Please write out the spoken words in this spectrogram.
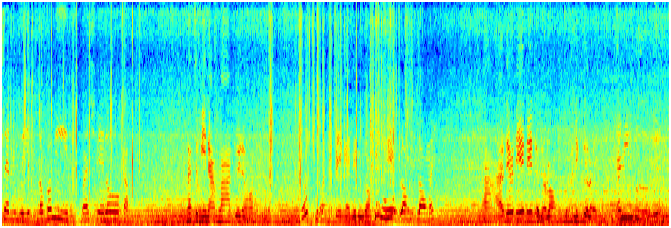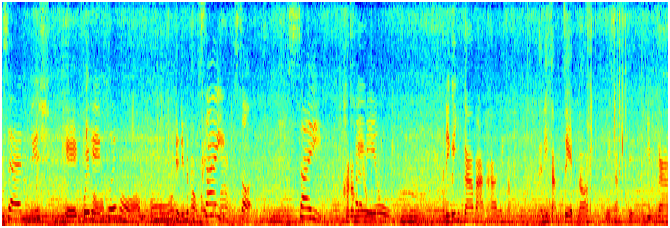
แซนด์วิชแล้วก็มีมัชเมลโล่กับ น่าจะมีน้ำราดด้วยเนาะ เอ้ยเหรอเป็นยังไงไม่รู้เนาะไม่รู้ โอเคลอง ลองไหม อ่าเดี๋ยวนี้นี่เดี๋ยวเดี๋ยวลองดูอันนี้คืออะไร อันนี้คือแซนด์วิชเค้กกล้วยหเค้อกมกล้วยหอมอ๋อเดี๋ยวนี้มันออกใหม่เยไส้อะมากสอดไส้คาราเมลอืมอันนี้ก็ยี่สิบเก้าบาทนะคะอันนี้สองอันนี้สามเจ็ดเนาะอันนี้สามเจ็ดยี่สิบเก้า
